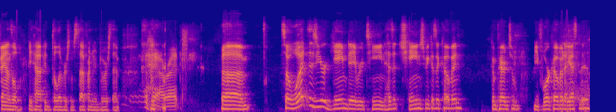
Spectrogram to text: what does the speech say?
fans will be happy to deliver some stuff on your doorstep. yeah, right. Um, so, what is your game day routine? Has it changed because of COVID compared to before COVID? I guess it is.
